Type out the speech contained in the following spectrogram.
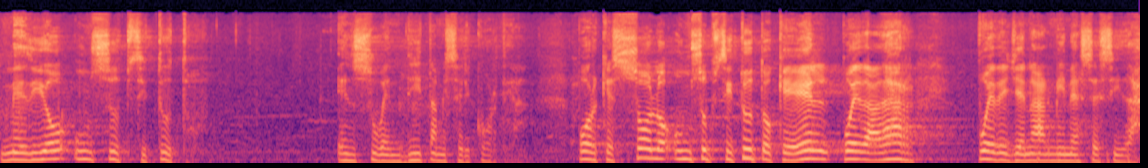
me dio un sustituto en su bendita misericordia. Porque solo un sustituto que Él pueda dar puede llenar mi necesidad.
